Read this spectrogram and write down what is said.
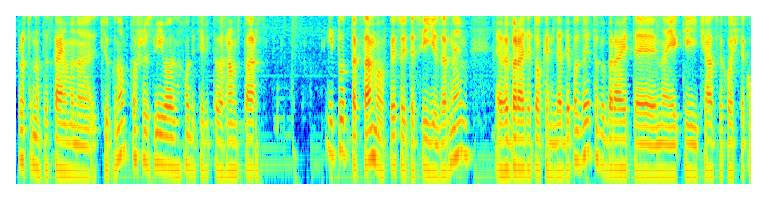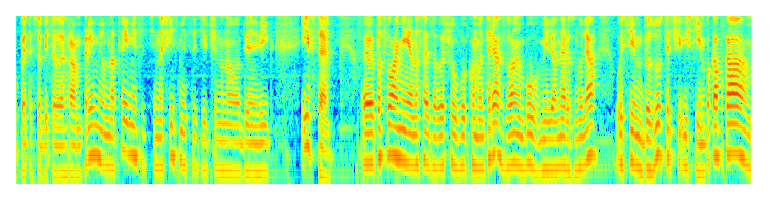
Просто натискаємо на цю кнопку, що зліва знаходиться від Telegram Stars. І тут так само вписуєте свій юзернейм, вибираєте токен для депозиту, вибираєте на який час ви хочете купити собі Telegram Premium на 3 місяці, на 6 місяців чи на 1 рік. І все. Е, Посилання я на сайт залишу в коментарях. З вами був Мільйонер з нуля. Усім до зустрічі і всім пока-пока!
